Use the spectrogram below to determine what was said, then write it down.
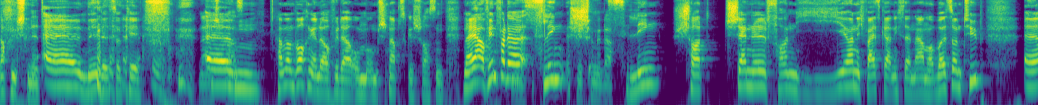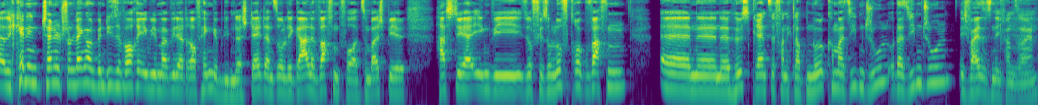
Noch ein Schnitt. Äh, nee, das ist okay. Nein, Spaß. ähm, haben wir am Wochenende auch wieder um, um Schnaps geschossen. Naja, auf jeden Fall der Yes. Sling. Slingshot Channel von Jörn, ich weiß gar nicht seinen Namen, aber es ist so ein Typ, äh, also ich kenne den Channel schon länger und bin diese Woche irgendwie mal wieder drauf hängen geblieben. Der stellt dann so legale Waffen vor. Zum Beispiel hast du ja irgendwie so für so Luftdruckwaffen eine, eine Höchstgrenze von, ich glaube, 0,7 Joule oder 7 Joule. Ich weiß es nicht. Kann sein.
